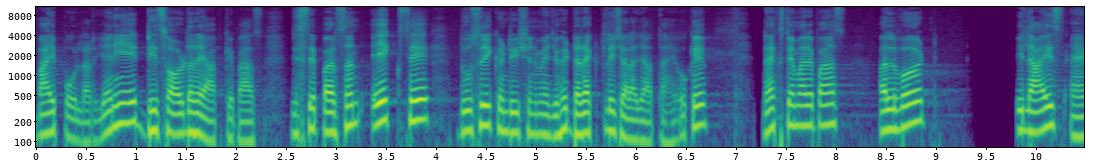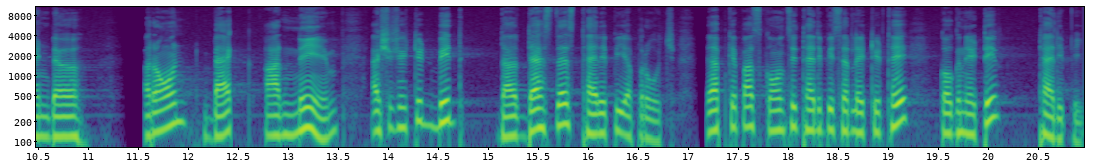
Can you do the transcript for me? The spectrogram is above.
बाइपोलर यानी ये डिसऑर्डर है आपके पास, जिससे पर्सन एक से दूसरी कंडीशन में जो है डायरेक्टली चला जाता है ओके नेक्स्ट हमारे पास Albert Ellis and Aaron Beck are name associated with the dash dash therapy approach आपके पास कौन सी थेरेपी से रिलेटेड थे? Cognitive therapy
